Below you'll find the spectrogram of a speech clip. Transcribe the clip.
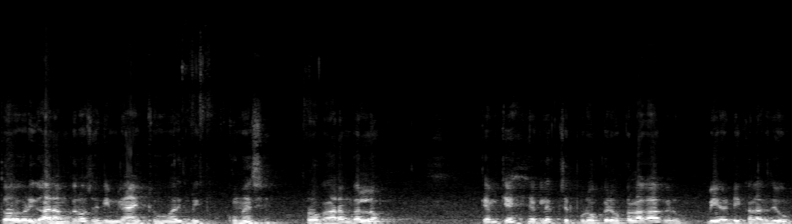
તો હવે ઘડીક આરામ કરો છો, કેમ કે આંખો મારી થોડીક ઘૂમે છે. થોડોક આરામ કરી લો. કેમ કે એક લેક્ચર પૂરો કર્યો, કલાક આ કર્યો, બે અઢી કલાક જેવું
